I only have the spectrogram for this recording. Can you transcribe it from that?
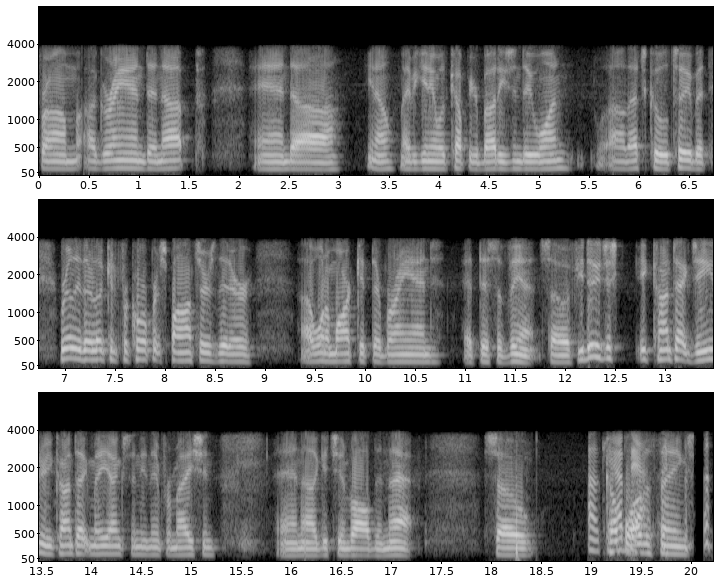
from a grand and up, and uh, you know maybe get in with a couple of your buddies and do one. Uh, that's cool too. But really, they're looking for corporate sponsors that are uh, want to market their brand at this event. So if you do, just contact Jean or you contact me. I can send you the information and uh, get you involved in that. So Okay, a couple I'm other things.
